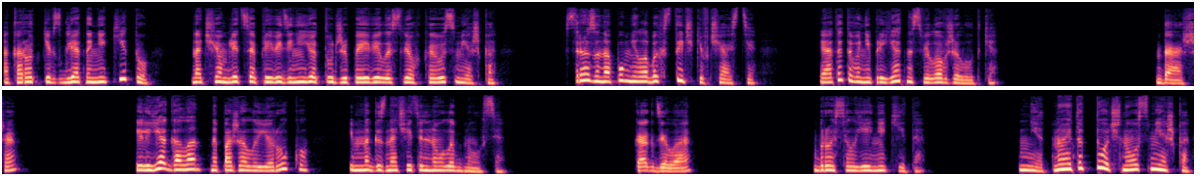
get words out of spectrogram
А короткий взгляд на Никиту, на чьем лице при виде нее тут же появилась легкая усмешка, сразу напомнил об их стычке в части, и от этого неприятно свело в желудке. «Даша?» Илья галантно пожал ее руку и многозначительно улыбнулся. «Как дела?» Бросил ей Никита. Нет, но это точно усмешка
